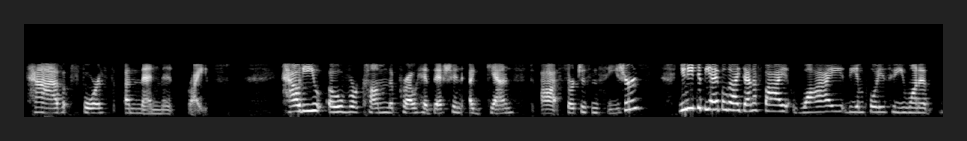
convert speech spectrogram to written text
have Fourth Amendment rights. How do you overcome the prohibition against uh, searches and seizures? You need to be able to identify why the employees who you want to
